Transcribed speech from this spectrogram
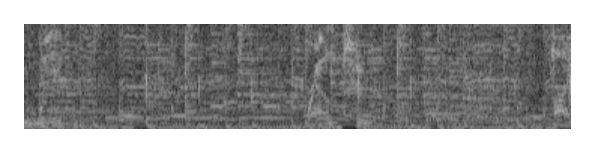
You win. Round two. Fight.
